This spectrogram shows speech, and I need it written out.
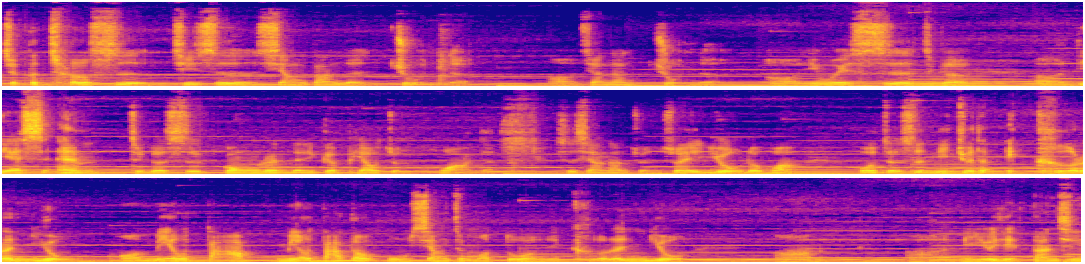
这个测试其实相当的准的。啊，相当准的啊，因为是这个呃 DSM 这个是公认的一个标准化的，是相当准。所以有的话，或者是你觉得诶可能有哦，没有达没有达到五项这么多，可能有啊啊，你有点担心。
